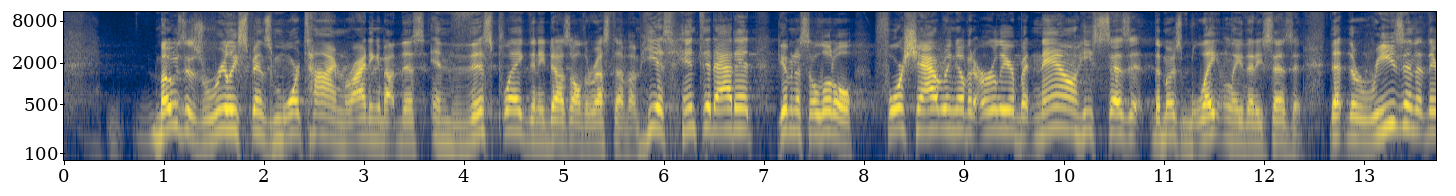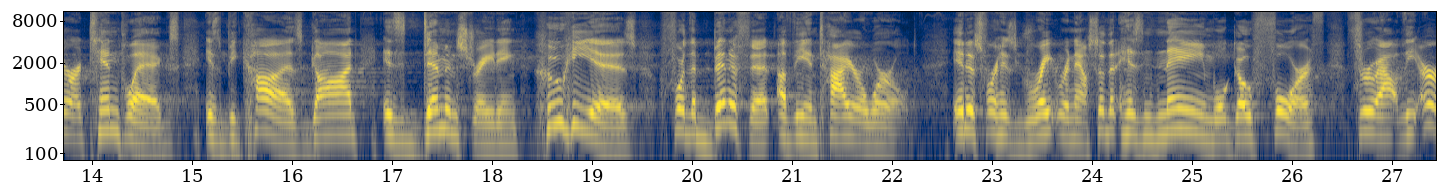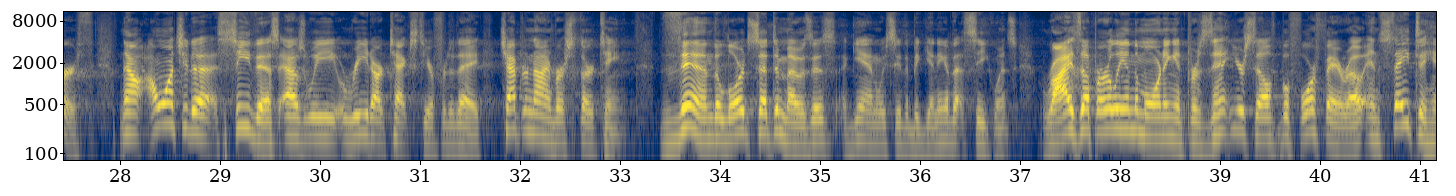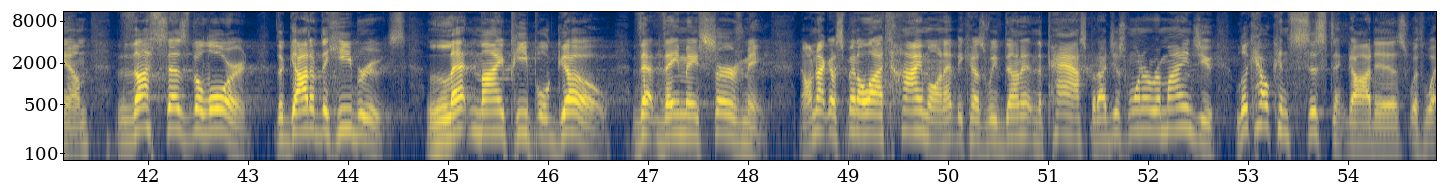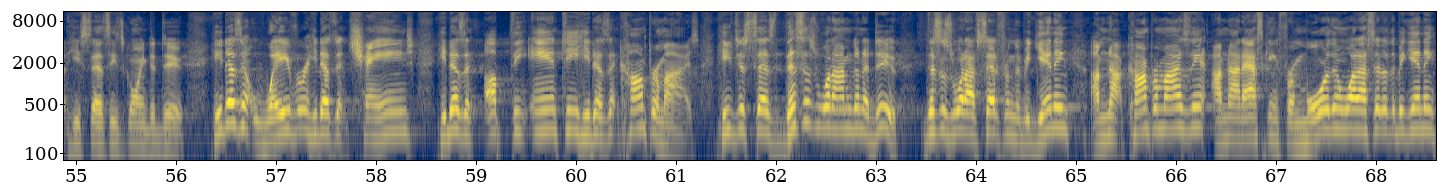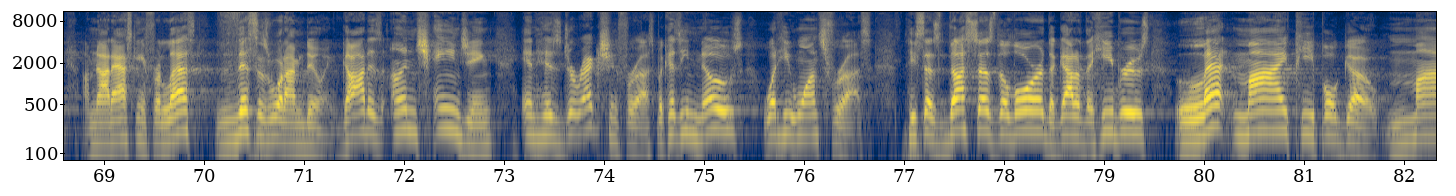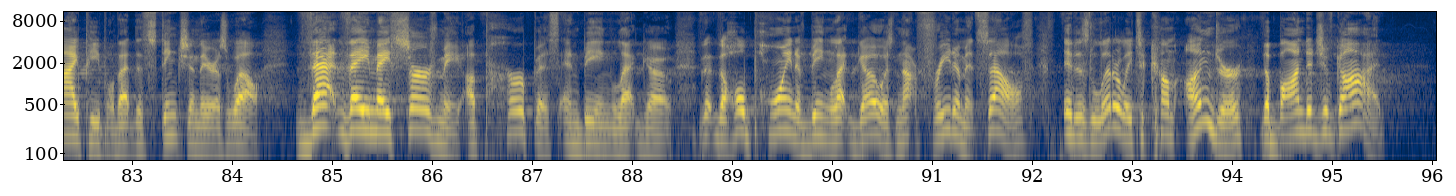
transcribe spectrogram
Moses really spends more time writing about this in this plague than he does all the rest of them. He has hinted at it, given us a little foreshadowing of it earlier, but now he says it the most blatantly that he says it. That the reason that there are 10 plagues is because God is demonstrating who he is for the benefit of the entire world. It is for his great renown, so that his name will go forth throughout the earth. Now, I want you to see this as we read our text here for today. Chapter 9, verse 13. Then the Lord said to Moses, again, we see the beginning of that sequence Rise up early in the morning and present yourself before Pharaoh and say to him, Thus says the Lord, the God of the Hebrews, let my people go that they may serve me. Now, I'm not going to spend a lot of time on it because we've done it in the past, but I just want to remind you look how consistent God is with what He says He's going to do. He doesn't waver, He doesn't change, He doesn't up the ante, He doesn't compromise. He just says, This is what I'm going to do. This is what I've said from the beginning. I'm not compromising it. I'm not asking for more than what I said at the beginning. I'm not asking for less. This is what I'm doing. God is unchanging in his direction for us because he knows what he wants for us. He says, Thus says the Lord, the God of the Hebrews, let my people go. My people, that distinction there as well. That they may serve me, a purpose in being let go. The, the whole point of being let go is not freedom itself, it is literally to come under the bondage of God.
